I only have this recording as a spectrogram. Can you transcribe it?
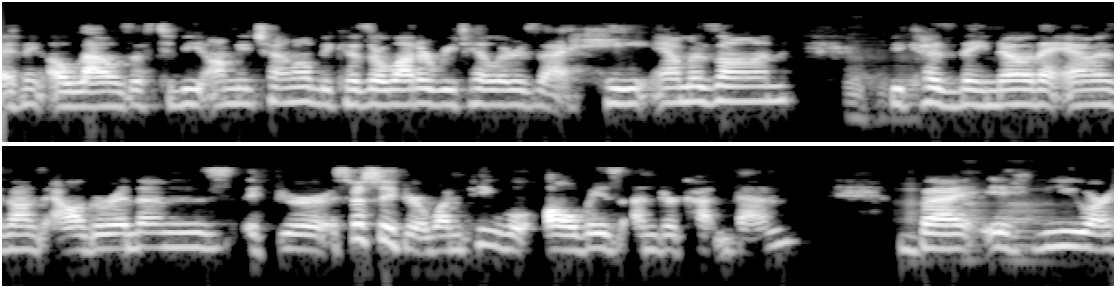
I think allows us to be omni-channel because there are a lot of retailers that hate Amazon mhm. because they know that Amazon's algorithms, if you're especially if you're 1P, will always undercut them. But if Ah. you are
